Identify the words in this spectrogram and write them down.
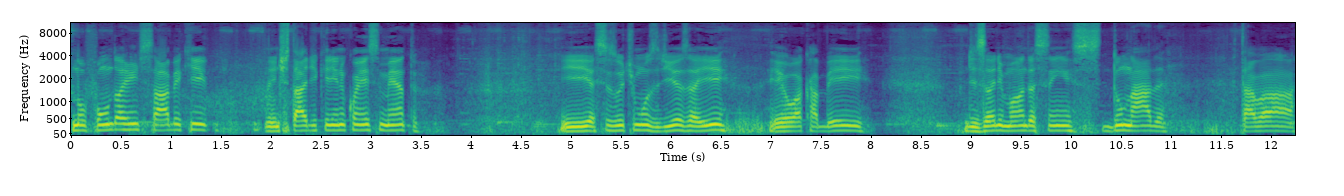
no fundo a gente sabe que a gente está adquirindo conhecimento. E esses últimos dias aí eu acabei desanimando assim do nada. Tava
